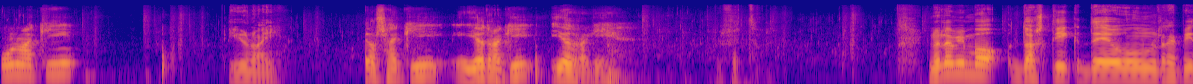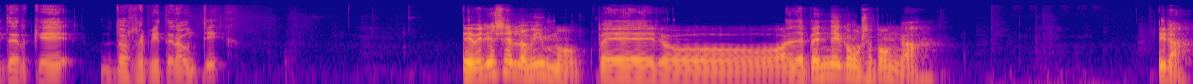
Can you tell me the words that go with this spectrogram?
uno aquí, Y uno ahí. dos aquí, y otro aquí, y otro aquí. Perfecto. ¿No es lo mismo dos ticks de un repeater que dos repeater a un tick? Debería ser lo mismo, pero depende de cómo se ponga. Tira.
